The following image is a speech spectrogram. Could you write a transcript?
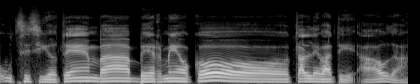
utzi zioten ba, bermeoko talde bati. Hau da.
